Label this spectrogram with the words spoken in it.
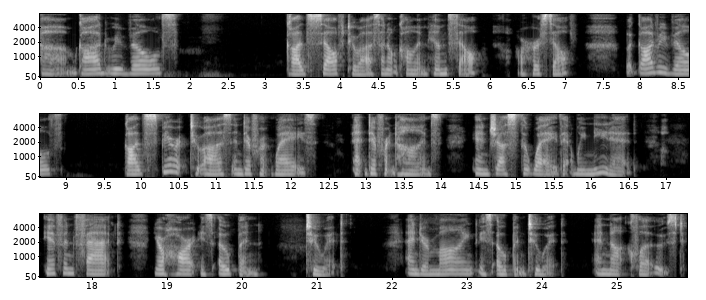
um, God reveals God's self to us. I don't call him himself or herself, but God reveals God's spirit to us in different ways at different times in just the way that we need it. If in fact your heart is open to it and your mind is open to it and not closed.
